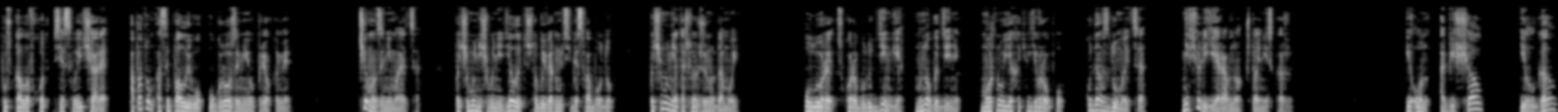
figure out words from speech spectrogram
пускала в ход все свои чары, а потом осыпала его угрозами и упреками. Чем он занимается? Почему ничего не делает, чтобы вернуть себе свободу? Почему не отошлет жену домой? У Лоры скоро будут деньги, много денег. Можно уехать в Европу. Куда вздумается. Не все ли ей равно, что они скажут? И он обещал, и лгал,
